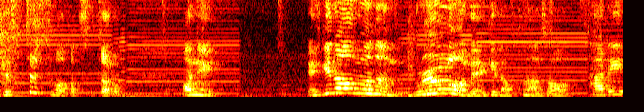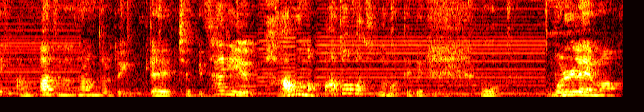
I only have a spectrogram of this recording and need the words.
개 스트레스 받아 진짜로. 아니 애기 낳으면은 물론 애기 낳고 나서 살이 안 빠지는 사람들도 있, 에, 저기 살이 바로 막 빠져가지고 막 되게 뭐 원래 막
